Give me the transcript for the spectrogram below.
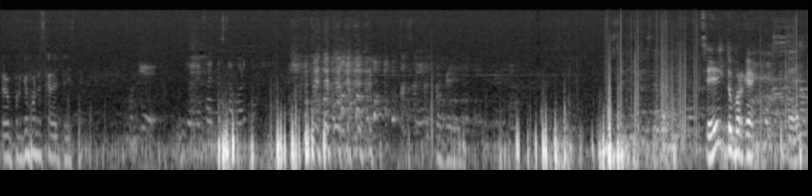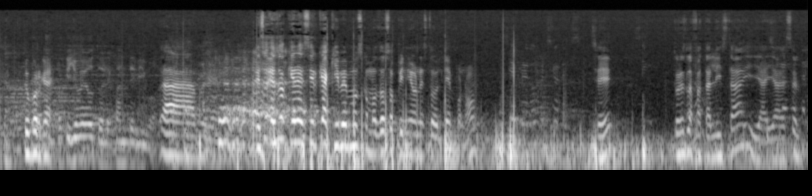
Pero ¿por qué pones cara triste? porque tu elefante está muerto. ¿Sí? ¿Tú por qué? ¿Tú por qué? Porque yo veo tu elefante vivo. Ah, muy bien. Eso, eso quiere decir que aquí vemos como dos opiniones todo el tiempo, ¿no? Siempre, dos versiones. ¿Sí? Tú eres la fatalista y allá es el... pues,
